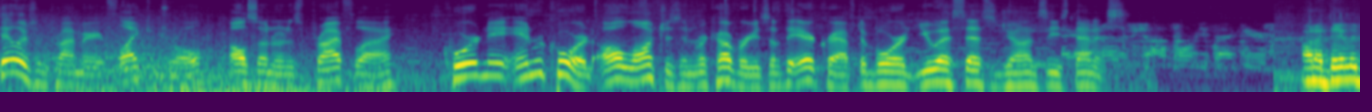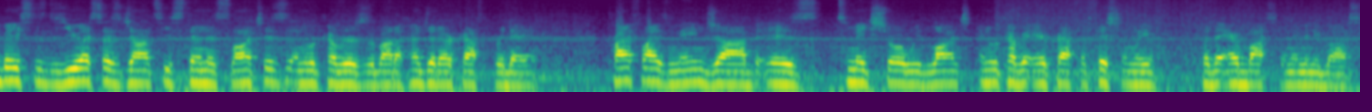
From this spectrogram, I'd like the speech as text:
Sailors in primary flight control, also known as PriFly, coordinate and record all launches and recoveries of the aircraft aboard USS John C. Stennis. On a daily basis, the USS John C. Stennis launches and recovers about 100 aircraft per day. PriFly's main job is to make sure we launch and recover aircraft efficiently for the air boss and the mini boss.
